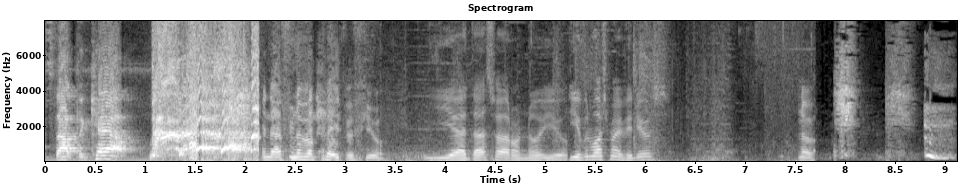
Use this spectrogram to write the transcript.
Stop the cap. And I've never played with you. Yeah, that's why I don't know you. Do you even watch my videos? No.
